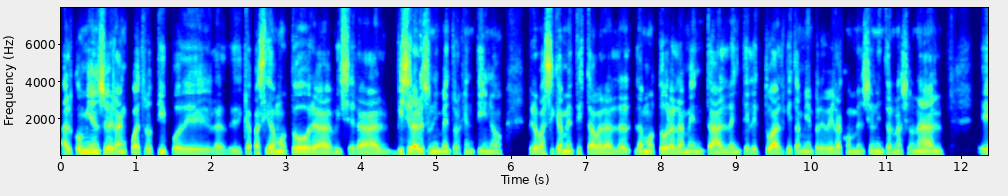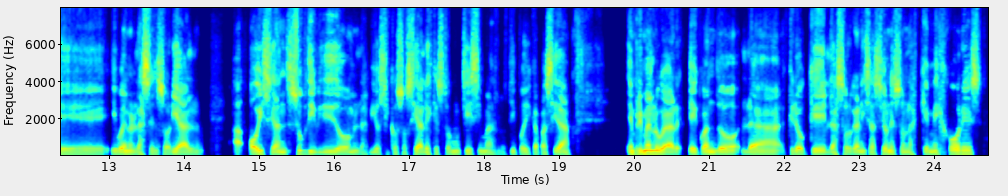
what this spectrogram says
al comienzo eran cuatro tipos de, discapacidad motora, visceral. Visceral es un invento argentino, pero básicamente estaba la, motora, la mental, la intelectual, que también prevé la Convención Internacional, eh, y bueno, la sensorial. Ah, hoy se han subdividido en las biopsicosociales, que son muchísimas, los tipos de discapacidad. En primer lugar, eh, cuando la, creo que las organizaciones son las que mejores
